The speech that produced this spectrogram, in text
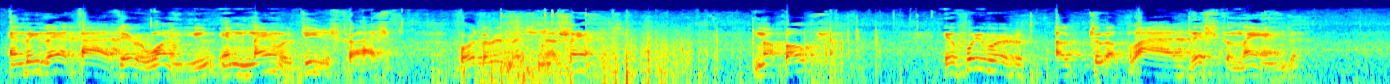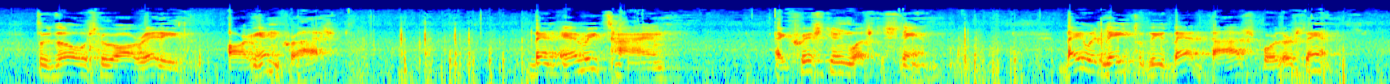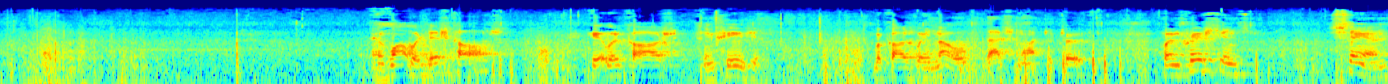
and be baptized, every one of you, in the name of Jesus Christ for the remission of sins. Now, folks, if we were to, uh, apply this command to those who already are in Christ, then every time a Christian was to sin, they would need to be baptized for their sins. And what would this cause? It would cause confusion because we know that's not the truth. When Christians sin,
